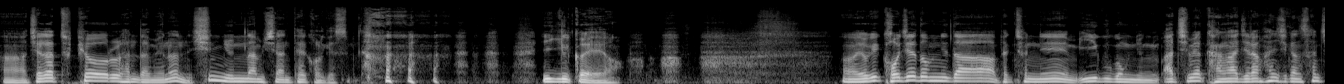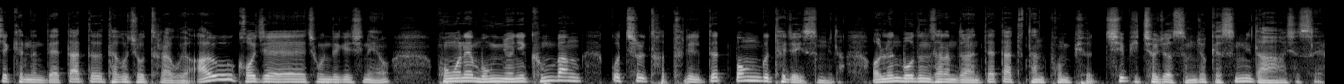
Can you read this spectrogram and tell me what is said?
아, 제가 투표를 한다면은 신윤남 씨한테 걸겠습니다. 이길 거예요. 어, 여기 거제도입니다. 백천님, 2906님. 아침에 강아지랑 1시간 산책했는데 따뜻하고 좋더라고요. 아유, 거제 좋은 데 계시네요. 공원에 목련이 금방 꽃을 터트릴 듯 뻥긋해져 있습니다. 얼른 모든 사람들한테 따뜻한 봄볕이 비춰줬으면 좋겠습니다. 하셨어요.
